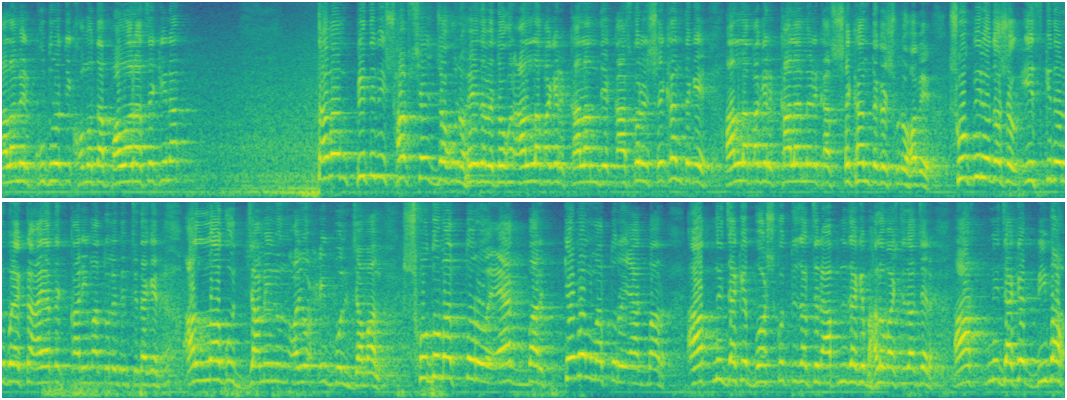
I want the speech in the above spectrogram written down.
কালামের কুদরতি ক্ষমতা পাওয়ার আছে কিনা? তাম পৃথিবী সব শেষ যখন হয়ে যাবে, তখন আল্লাহ পাকের কালাম দিয়ে কাজ করেন, সেখান থেকে আল্লাহ পাকের কালামের কাজ সেখান থেকে শুরু হবে। সুপ্রিয় দর্শক, স্ক্রিনের উপর একটা আয়াতে কারিমা তুলে দিচ্ছে, দেখেন, আল্লাহু জামিলুন অয়হিবুল জামাল। শুধুমাত্র একবার, কেবলমাত্র একবার আপনি যাকে বশ করতে যাচ্ছেন, আপনি যাকে ভালোবাসতে যাচ্ছেন, আপনি যাকে বিবাহ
